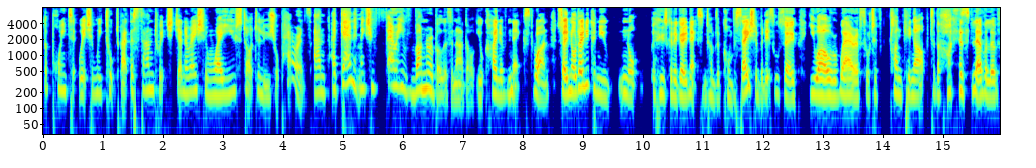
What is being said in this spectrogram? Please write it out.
the point at which, and we talked about the sandwich generation, where you start to lose your parents. And again, it makes you very vulnerable as an adult. You're kind of next one. So not only can you not who's going to go next in terms of conversation, but it's also you are aware of sort of clunking up to the highest level of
